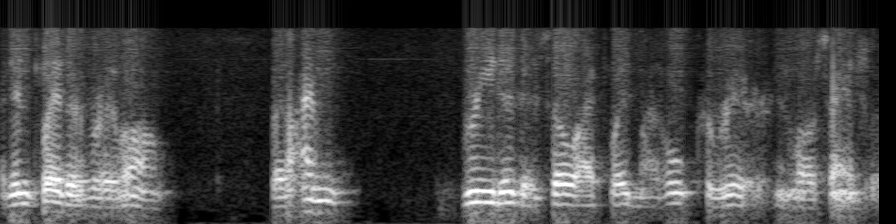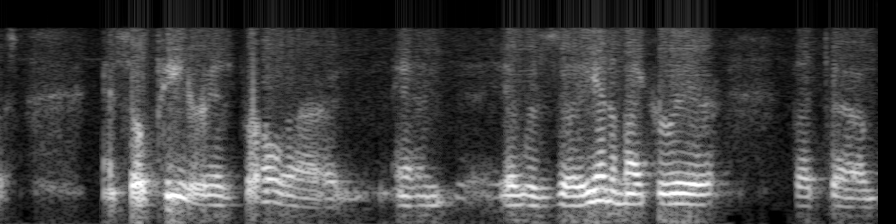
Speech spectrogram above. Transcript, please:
I didn't play there very long, but I'm though I played my whole career in Los Angeles. And so Peter has pro, uh, and it was uh, the end of my career, but um,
